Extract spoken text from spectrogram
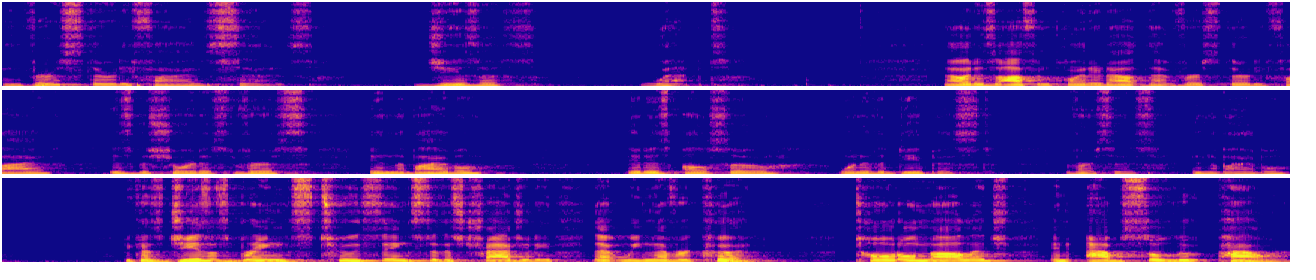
And verse 35 says, Jesus wept. Now, it is often pointed out that verse 35 is the shortest verse in the Bible it is also one of the deepest verses in the Bible. Because Jesus brings two things to this tragedy that we never could total knowledge and absolute power.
